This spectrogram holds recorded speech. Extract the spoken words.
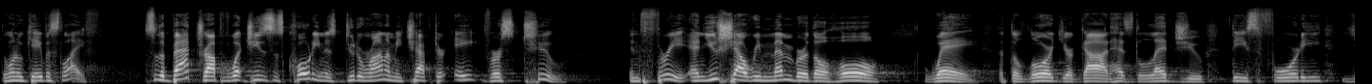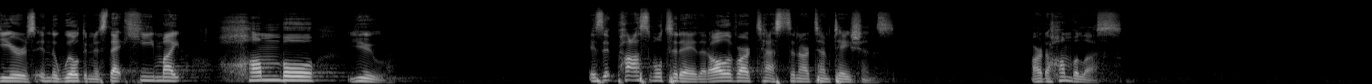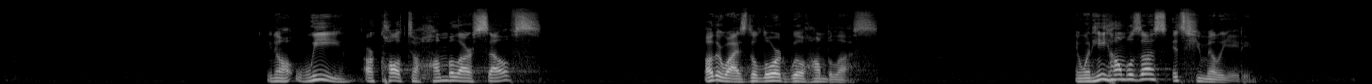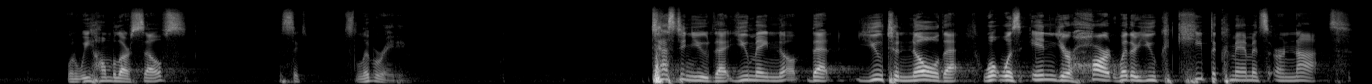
the one who gave us life. So, the backdrop of what Jesus is quoting is Deuteronomy chapter 8, verse 2 and 3. And you shall remember the whole way that the Lord your God has led you these 40 years in the wilderness, that he might humble you. Is it possible today that all of our tests and our temptations are to humble us? You know, we are called to humble ourselves. Otherwise, the Lord will humble us. And when He humbles us, it's humiliating. When we humble ourselves, it's, liberating testing you that you may know that you to know that what was in your heart whether you could keep the commandments or not.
